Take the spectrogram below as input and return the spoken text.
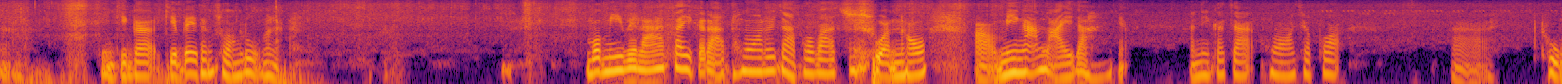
อ่าจริงๆก็เก็บได้ทั้งสองลูกนั่นแหละบ่มีเวลาใส่กระดาษห่อเลยจ้ะเพราะว่าสวนเขาเอ่ามีงานหลายจ้ะเนี่ย อันนี้ก็จะห่อเฉพาะอ่าถุง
